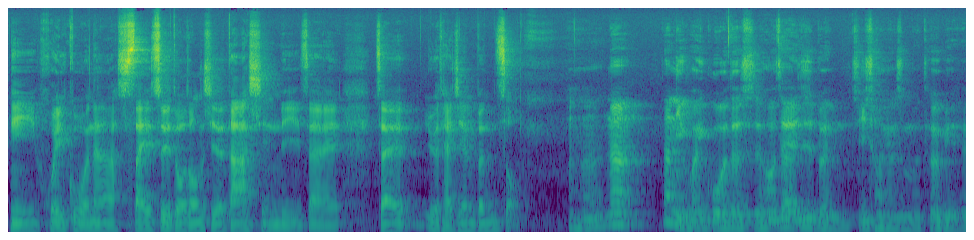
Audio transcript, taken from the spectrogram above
你回国那塞最多东西的大行李，在在月台间奔走。嗯哼，那那你回国的时候，在日本机场有什么特别的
